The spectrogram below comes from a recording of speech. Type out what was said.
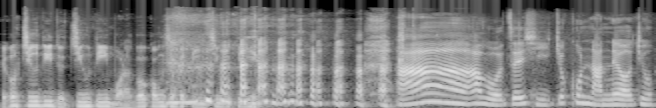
伊讲酒甜就酒甜，无啦，搁讲什么甜酒甜。啊啊无这是足困难了哦，就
